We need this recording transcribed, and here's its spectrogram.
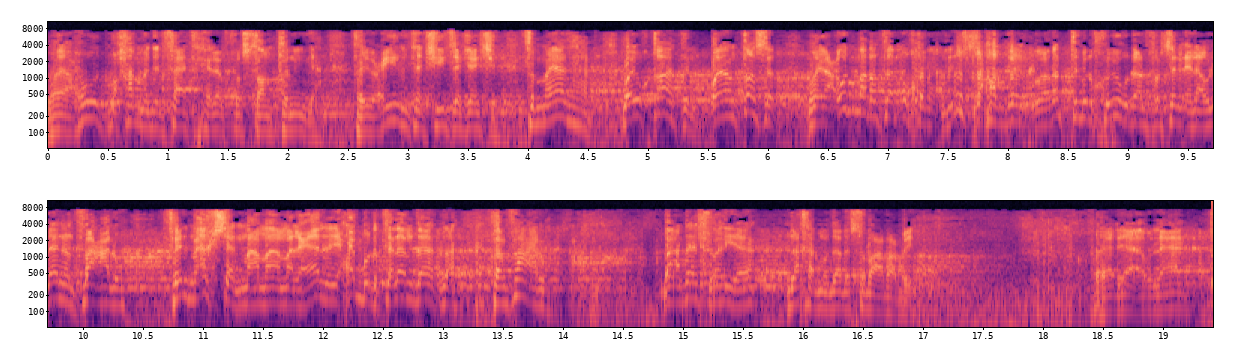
ويعود محمد الفاتح إلى القسطنطينية فيعيد تجهيز جيشه ثم يذهب ويقاتل وينتصر ويعود مرة أخرى ليصلح ويرتب الخيول والفرسان الاولاد انفعلوا فيلم أكشن مع, مع العيال اللي يحبوا الكلام ده فانفعلوا بعدها شوية دخل مدرس اللغة العربيه قال يا أولاد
